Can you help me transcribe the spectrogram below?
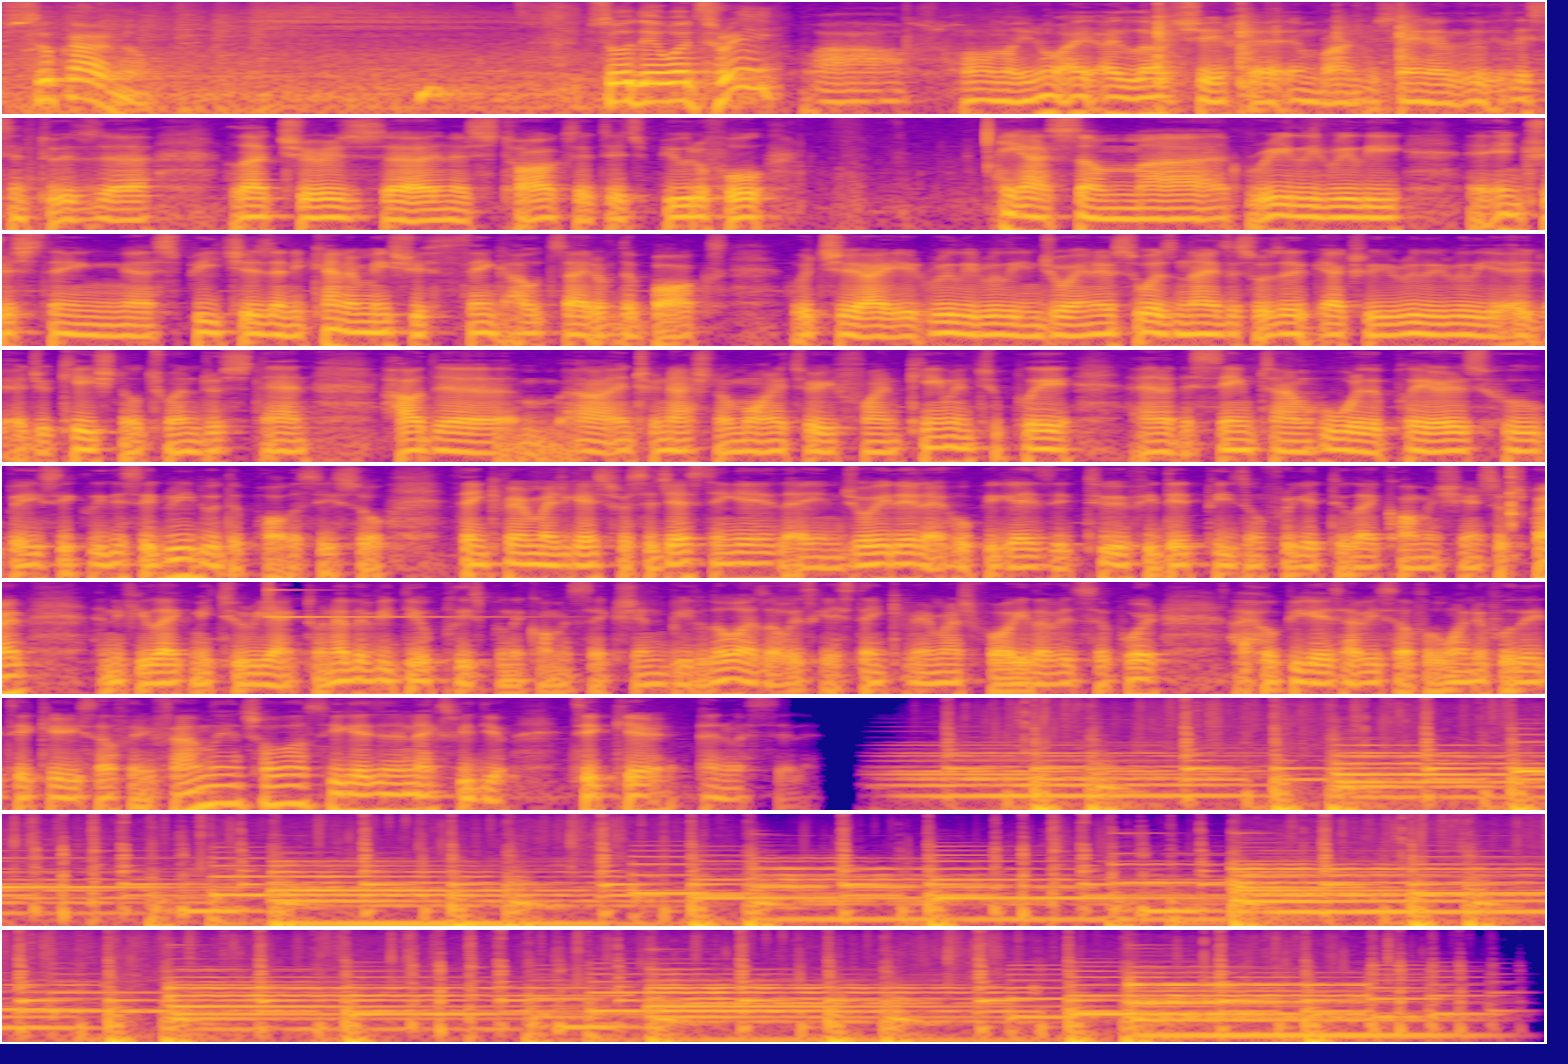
Sukarno. So there were three. Wow, you know, I, I love Sheikh uh, Imran Hosein. I listen to his uh, lectures uh, and his talks. It, it's beautiful he has some uh, really really interesting uh, speeches and it kind of makes you think outside of the box which I really, really enjoy. And this was nice. This was actually really, really ed educational to understand how the uh, International Monetary Fund came into play and at the same time who were the players who basically disagreed with the policy. So thank you very much guys for suggesting it. I enjoyed it. I hope you guys did too. If you did, please don't forget to like, comment, share, and subscribe. And if you'd like me to react to another video, please put in the comment section below. As always, guys, thank you very much for all your love and support. I hope you guys have yourself a wonderful day. Take care of yourself and your family, inshallah. See you guys in the next video. Take care and wassalam.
